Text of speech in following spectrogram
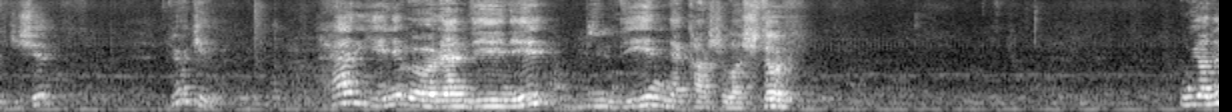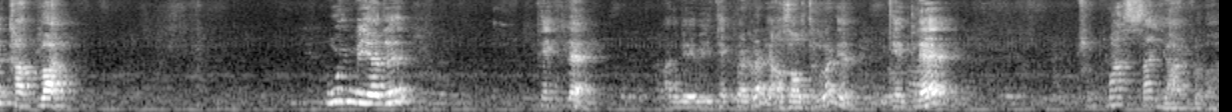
bir kişi. Diyor ki, her yeni öğrendiğini bildiğinle karşılaştır. Uyanı katla. Uymayanı tekle. Hani meyveyi teklerler ya, azaltırlar ya. Tekle, tutmazsa yargıla.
